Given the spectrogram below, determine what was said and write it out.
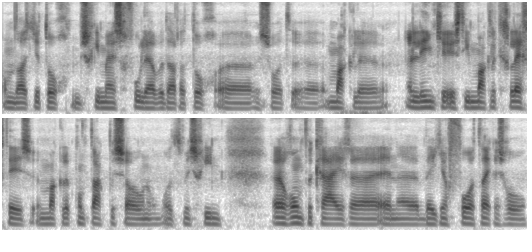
omdat je toch misschien mensen het gevoel hebben dat het toch eh, een soort eh makkelijk, een linkje is die makkelijk gelegd is. Een makkelijk contactpersoon om het misschien eh, rond te krijgen en een beetje een voortrekkersrol.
